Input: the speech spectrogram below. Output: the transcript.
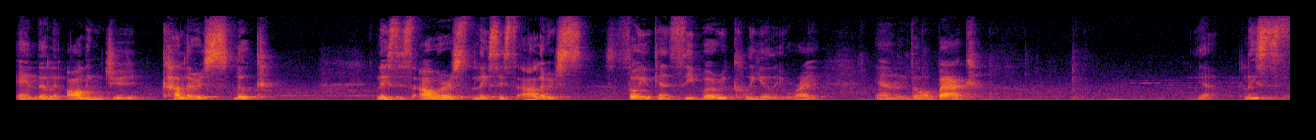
and the orange colors look. This is ours, this is others. So you can see very clearly, right? And the back yeah this is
